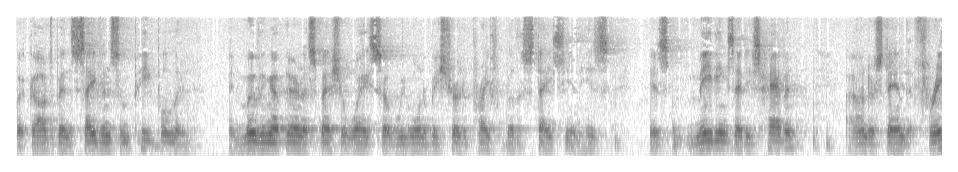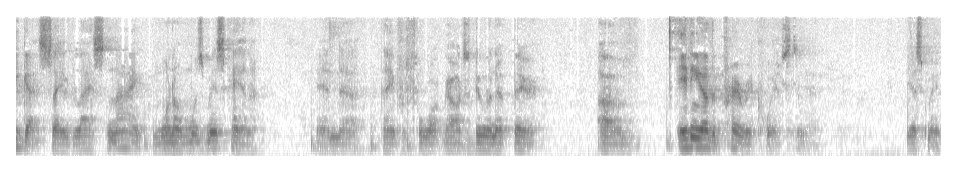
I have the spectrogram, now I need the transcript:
but God's been saving some people and, and moving up there in a special way. So we want to be sure to pray for Brother Stacy and his his meetings that he's having. I understand that three got saved last night. One of them was Miss Hannah, and uh, thankful for what God's doing up there. Um, any other prayer requests? Yes, ma'am.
